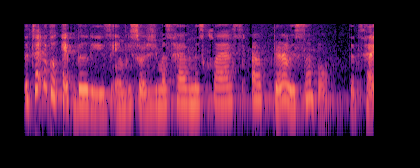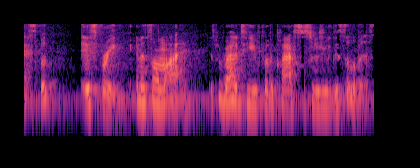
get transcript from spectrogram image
The technical capabilities and resources you must have in this class are fairly simple. The textbook is free and it's online. It's provided to you for the class as soon as you read the syllabus.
